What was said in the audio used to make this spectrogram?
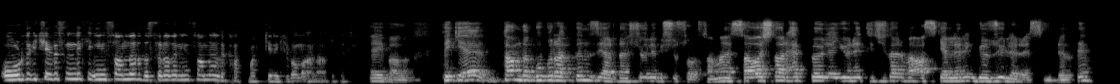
orada içerisindeki insanları da sıradan insanları da katmak gerekir o manada dedim. Eyvallah. Peki e, tam da bu bıraktığınız yerden şöyle bir şey sorsam. Yani savaşlar hep böyle yöneticiler ve askerlerin gözüyle resmedildi.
